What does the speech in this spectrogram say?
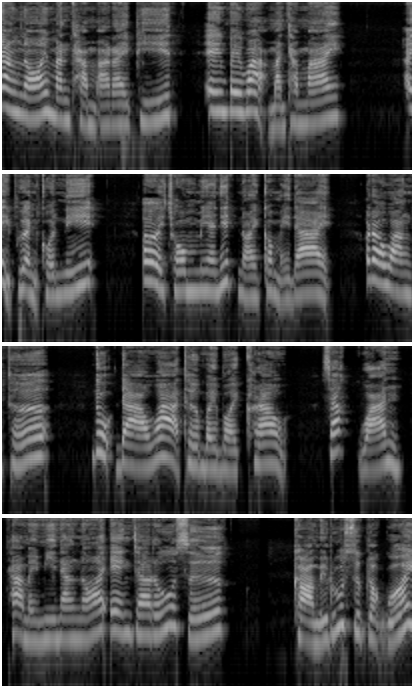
นางน้อยมันทำอะไรผิด เองไปว่ามันทำไม ไอ้เพื่อนคนนี้ เอ้ยชมเมียนิดหน่อยก็ไม่ได้ ระวังเธอ ดุด่าว่าเธอบ่อยๆคราวสักวันถ้าไม่มีนางน้อยเองจะรู้สึก ข้าไม่รู้สึกหรอกเว้ย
